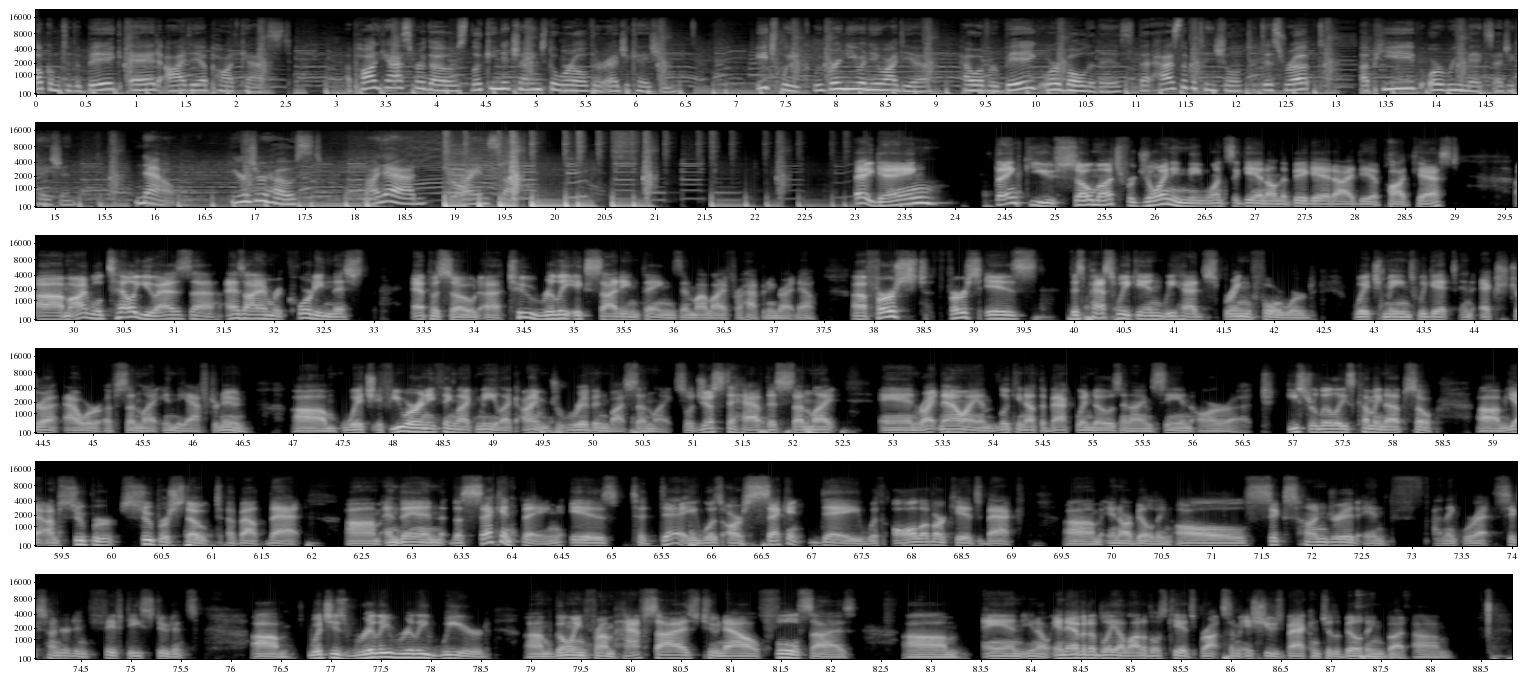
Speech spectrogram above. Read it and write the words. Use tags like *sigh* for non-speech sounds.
Welcome to the Big Ed Idea Podcast, a podcast for those looking to change the world through education. Each week, we bring you a new idea, however big or bold it is, that has the potential to disrupt, upheave, or remix education. Now, here's your host, my dad, Ryan Scott. Hey, gang. Thank you so much for joining me once again on the Big Ed Idea podcast. Um, I will tell you as uh, as I am recording this episode, uh, two really exciting things in my life are happening right now. Uh, first, first is this past weekend we had spring forward, which means we get an extra hour of sunlight in the afternoon. Um, which, if you are anything like me, like I'm driven by sunlight, so just to have this sunlight and right now, I am looking out the back windows and I am seeing our uh, Easter lilies coming up. So, um, yeah, I'm super, super stoked about that. Um, and then the second thing is today was our second day with all of our kids back um, in our building, all 600 and I think we're at 650 students, um, which is really, really weird um, going from half size to now full size. Um, and you know, inevitably, a lot of those kids brought some issues back into the building, but um,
